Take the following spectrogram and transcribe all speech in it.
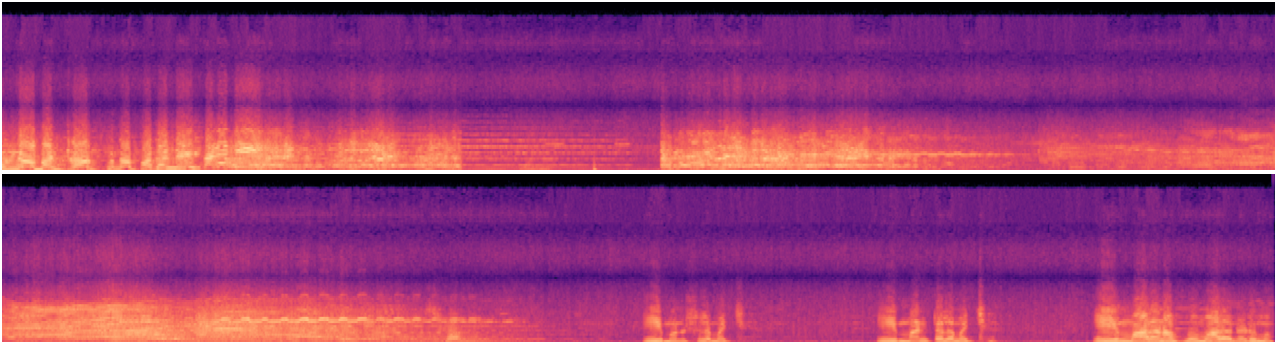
మున్నా మంట్లాడుకున్న పదండి. స్వామి ఈ మనుషుల మధ్య ఈ మంటల మధ్య ఈ మారణ హోమాల నడుమ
